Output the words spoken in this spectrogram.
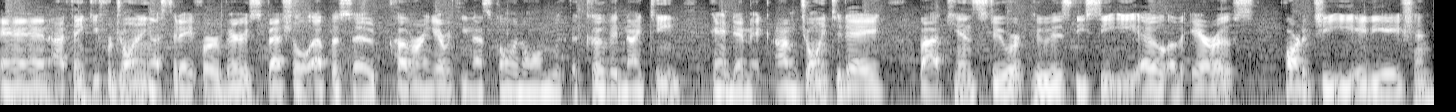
and I thank you for joining us today for a very special episode covering everything that's going on with the COVID 19 pandemic. I'm joined today by Ken Stewart, who is the CEO of AiRXOS, part of GE Aviation,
